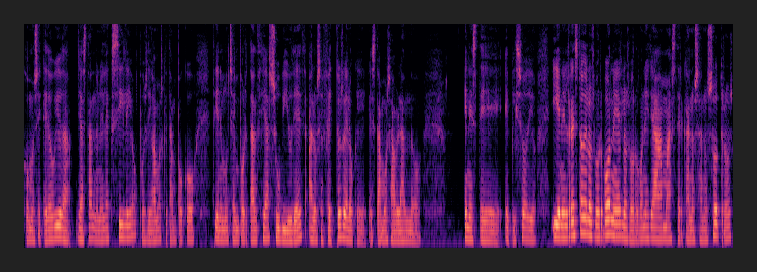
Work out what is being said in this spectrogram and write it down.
como se quedó viuda ya estando en el exilio, pues digamos que tampoco tiene mucha importancia su viudez a los efectos de lo que estamos hablando en este episodio. Y en el resto de los Borbones, los Borbones ya más cercanos a nosotros,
